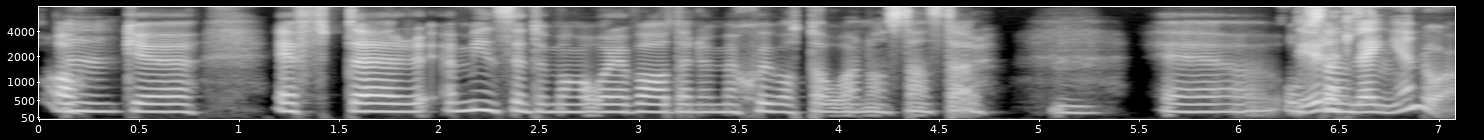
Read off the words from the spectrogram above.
Och mm. efter, jag minns inte hur många år jag var där nu, men sju, åtta år någonstans där. Mm. Eh, det är sen, rätt länge ändå.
